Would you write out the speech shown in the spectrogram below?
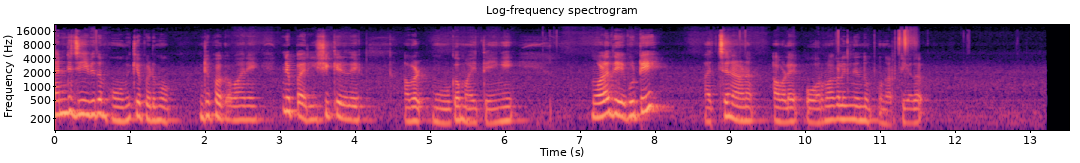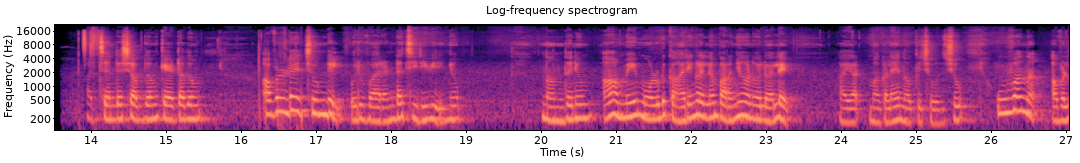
തന്റെ ജീവിതം ഹോമിക്കപ്പെടുമോ? എന്റെ ഭഗവാനെ എന്നെ പരീക്ഷിക്കരുതേ. അവൾ മൂകമായി തേങ്ങി. മോളെ ദേവുട്ടി അച്ഛനാണ്. അവളെ ഓർമ്മകളിൽ നിന്നും ഉണർത്തിയത്. അച്ഛന്റെ ശബ്ദം കേട്ടതും അവളുടെ ചുണ്ടിൽ ഒരു വരണ്ട ചിരി വിരിഞ്ഞു. നന്ദനും ആ അമ്മയും മോളോട് കാര്യങ്ങളെല്ലാം പറഞ്ഞു കാണുമല്ലോ അല്ലേ? അയാൾ മകളെ നോക്കി ചോദിച്ചു. ഉവ്വെന്ന് അവൾ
